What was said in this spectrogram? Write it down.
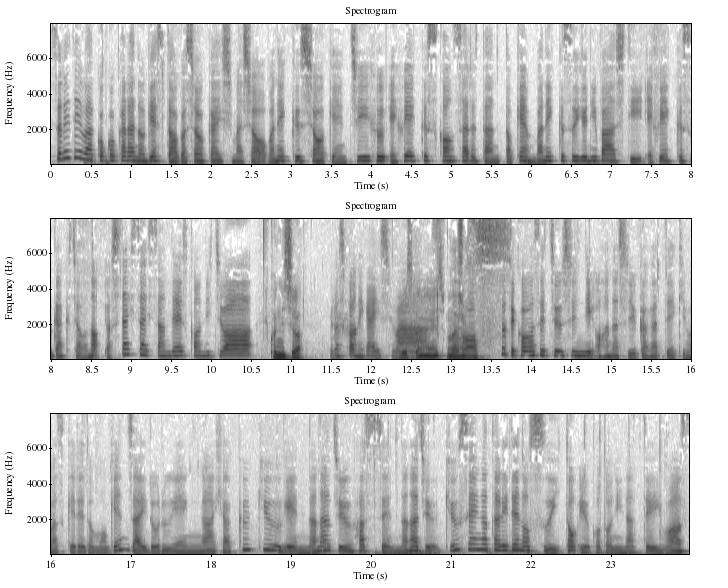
それではここからのゲストをご紹介しましょう。マネックス証券チーフ FX コンサルタント兼マネックスユニバーシティ FX 学長の吉田恒さんです。こんにちは。こんにちは。よろしくお願いします。よろしくお願いします。さて、為替中心にお話伺っていきますけれども、現在ドル円が109円78銭79銭あたりでの推移ということになっています。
